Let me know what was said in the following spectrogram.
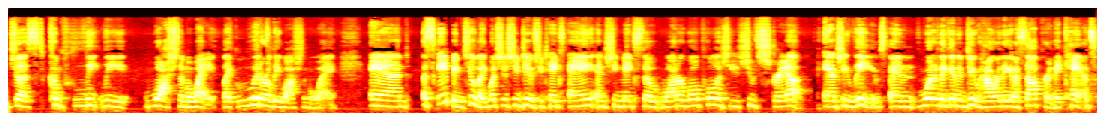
just completely wash them away, like literally wash them away. And escaping too, like what does she do? She takes Aang and she makes the water whirlpool and she shoots straight up and she leaves. And what are they going to do? How are they going to stop her? They can't.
